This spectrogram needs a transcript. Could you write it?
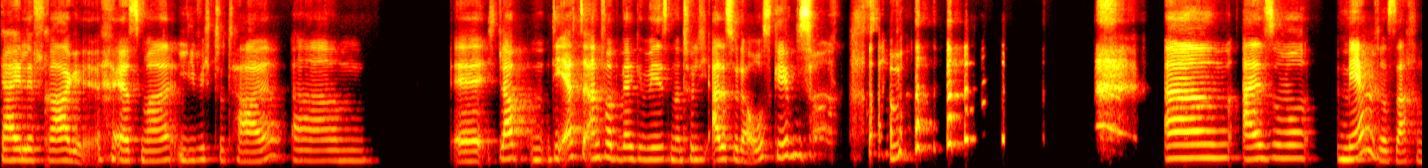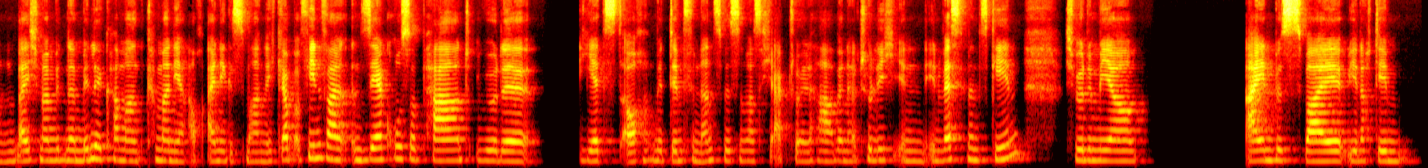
Geile Frage. Erstmal liebe ich total. Ähm, äh, ich glaube, die erste Antwort wäre gewesen, natürlich alles wieder ausgeben. So. ähm, also mehrere Sachen, weil ich meine, mit einer Mille kann man, kann man ja auch einiges machen. Ich glaube, auf jeden Fall ein sehr großer Part würde jetzt auch mit dem Finanzwissen, was ich aktuell habe, natürlich in Investments gehen. Ich würde mir ein bis zwei, je nachdem,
